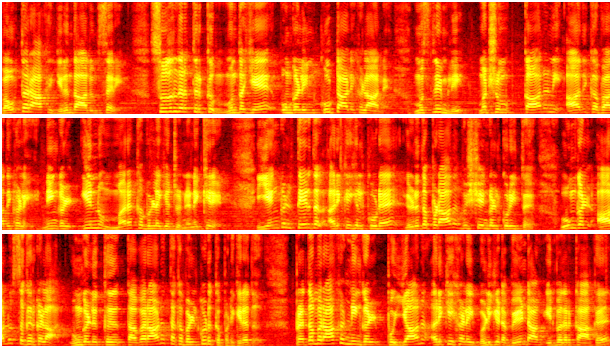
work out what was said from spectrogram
பௌத்தராக இருந்தாலும் சரி சுதந்திரத்திற்கு முந்தைய உங்களின் கூட்டாளிகளான முஸ்லிம் லீக் மற்றும் காலனி ஆதிக்கவாதிகளை நீங்கள் இன்னும் மறக்கவில்லை என்று நினைக்கிறேன். எங்கள் தேர்தல் அறிக்கையில் கூட எழுதப்படாத விஷயங்கள் குறித்து உங்கள் ஆலோசகர்களால் உங்களுக்கு தவறான தகவல் கொடுக்கப்படுகிறது. பிரதமராக நீங்கள் பொய்யான அறிக்கைகளை வெளியிட வேண்டாம் என்பதற்காக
